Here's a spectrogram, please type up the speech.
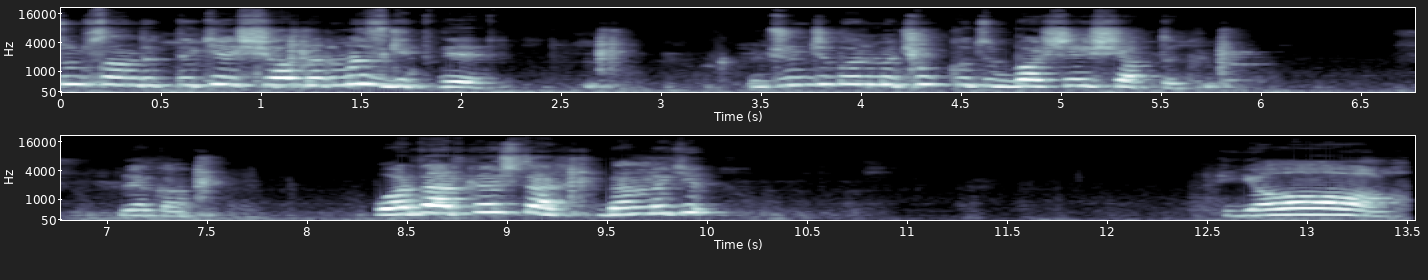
Tüm sandıktaki eşyalarımız gitti. Üçüncü bölüme çok kötü bir başlayış yaptık. Bir dakika. Bu arada arkadaşlar bendeki... Ya.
